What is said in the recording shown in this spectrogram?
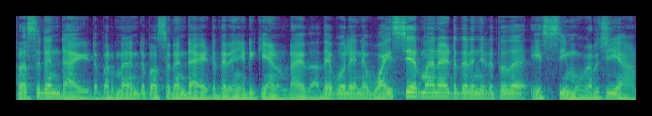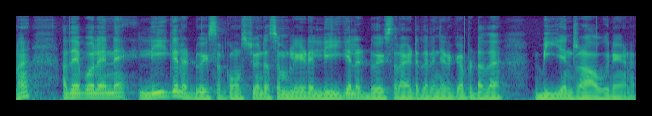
പ്രസിഡന്റായിട്ട് പെർമനന്റ് പ്രസിഡന്റായിട്ട് തിരഞ്ഞെടുക്കുകയാണ് ഉണ്ടായത്. അതേപോലെ തന്നെ വൈസ് ചെയർമാനായിട്ട് തിരഞ്ഞെടുത്തത് എസ് സി മുഖർജിയാണ്. അതേപോലെ തന്നെ ലീഗൽ അഡ്വൈസർ കോൺസ്റ്റിറ്റ്യൂന്റ് അസംബ്ലിയുടെ ലീഗൽ അഡ്വൈസറായിട്ട് തിരഞ്ഞെടുക്കപ്പെട്ടത് ബി എൻ റാവുവിനെയാണ്.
